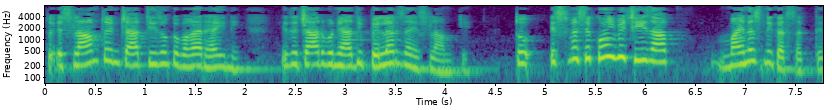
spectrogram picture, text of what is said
تو اسلام تو ان چار چیزوں کے بغیر ہے ہی نہیں۔ یہ تو چار بنیادی پلرز ہیں اسلام کے۔ تو اس میں سے کوئی بھی چیز آپ مائنس نہیں کر سکتے۔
